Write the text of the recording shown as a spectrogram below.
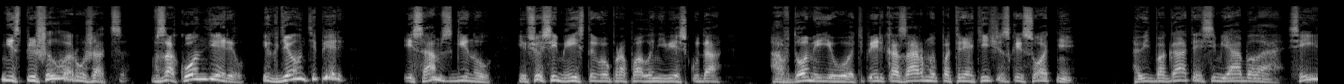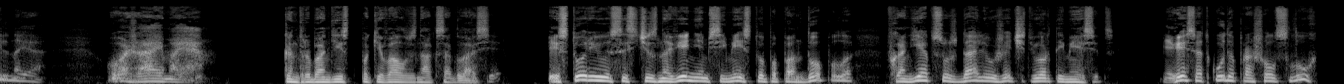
не спешил вооружаться, в закон верил. И где он теперь? И сам сгинул, и все семейство его пропало не весь куда. А в доме его теперь казармы патриотической сотни. А ведь богатая семья была, сильная, уважаемая. Контрабандист покивал в знак согласия. Историю с исчезновением семейства Папандопула в Ханье обсуждали уже четвертый месяц. Не весь откуда прошел слух,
